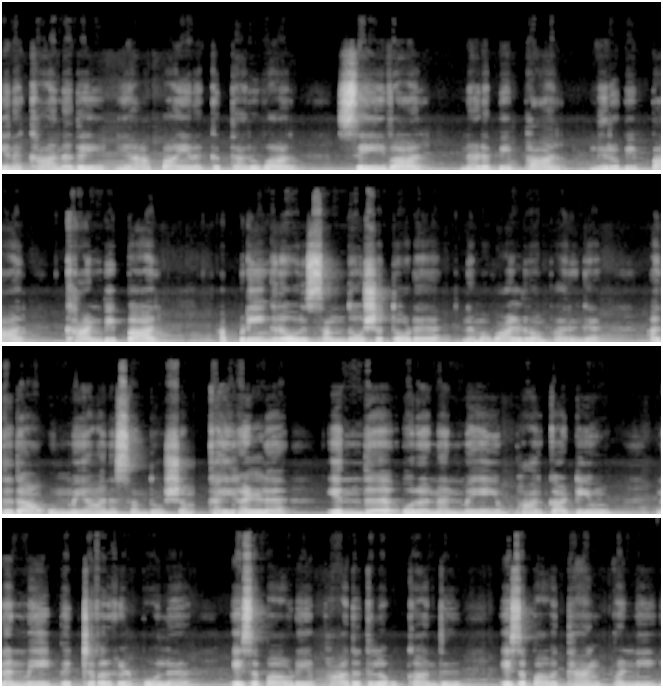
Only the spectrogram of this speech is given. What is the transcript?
எனக்கானதை என் அப்பா எனக்கு தருவார். செய்வார் நடப்பிப்பார் நிரூபிப்பார் காண்பிப்பார். அப்படிங்கிற ஒரு சந்தோஷத்தோட நம்ம வாழ்கிறோம் பாருங்க. அதுதான் உண்மையான சந்தோஷம். கைகளில் எந்த ஒரு நன்மையையும் பார்க்காட்டியும் நன்மையை பெற்றவர்கள் போல ஏசப்பாவுடைய பாதத்தில் உட்கார்ந்து ஏசப்பாவை தேங்க் பண்ணி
